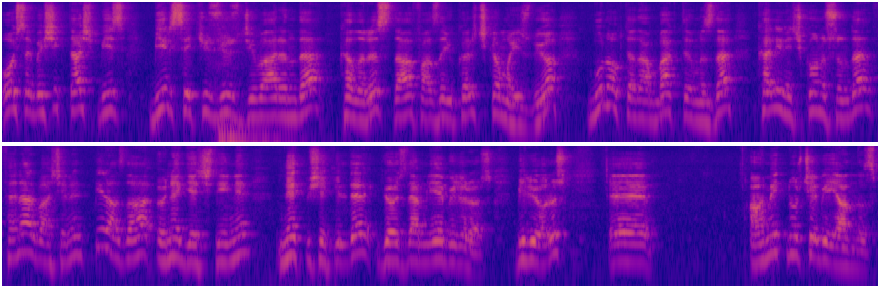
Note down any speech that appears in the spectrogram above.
Oysa Beşiktaş biz 1.800 civarında kalırız daha fazla yukarı çıkamayız diyor. Bu noktadan baktığımızda Kalinic konusunda Fenerbahçe'nin biraz daha öne geçtiğini net bir şekilde gözlemleyebiliyoruz. Biliyoruz. Ee, Ahmet Nur Çebi yalnız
